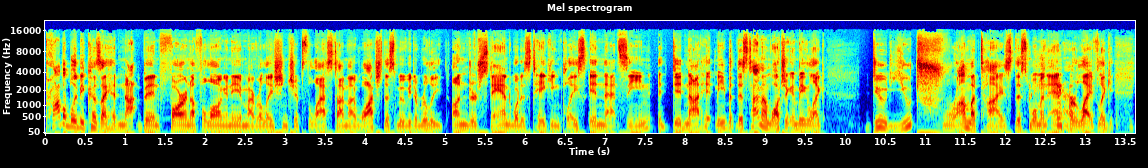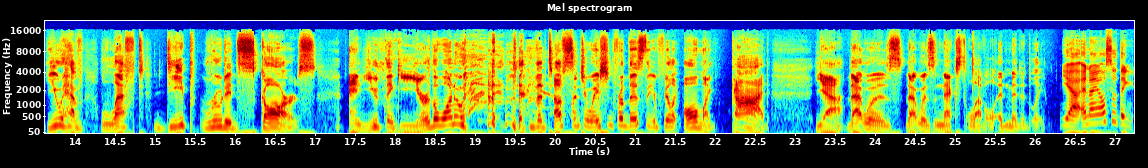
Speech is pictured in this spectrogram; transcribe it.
probably because I had not been far enough along in any of my relationships the last time I watched this movie to really understand what is taking place in that scene. It did not hit me, but this time I'm watching and being like, dude, you traumatized this woman and her life. Like, you have left deep rooted scars. And you think you're the one who had the, the tough situation from this that you're feeling, oh my God. Yeah, that was that was next level, admittedly. Yeah, and I also think,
